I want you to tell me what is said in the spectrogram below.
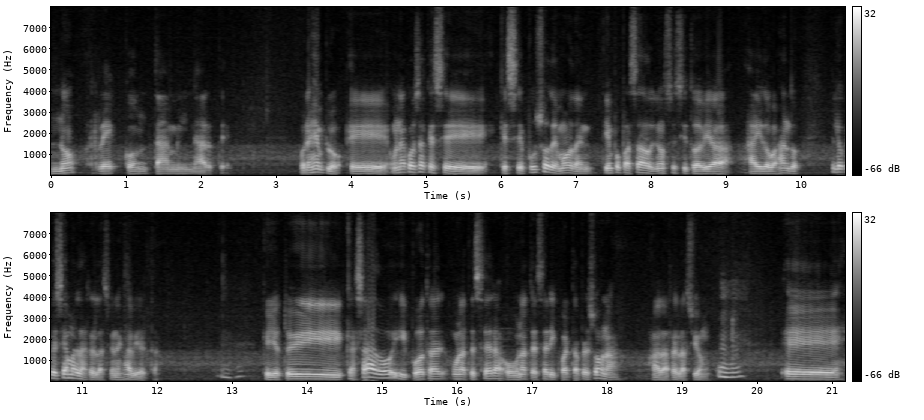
no recontaminarte. Por ejemplo, eh, una cosa que se, que se puso de moda en tiempo pasado, yo no sé si todavía ha ido bajando, es lo que se llama las relaciones abiertas. Que yo estoy casado y puedo traer una tercera o una tercera y cuarta persona a la relación. Eh,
